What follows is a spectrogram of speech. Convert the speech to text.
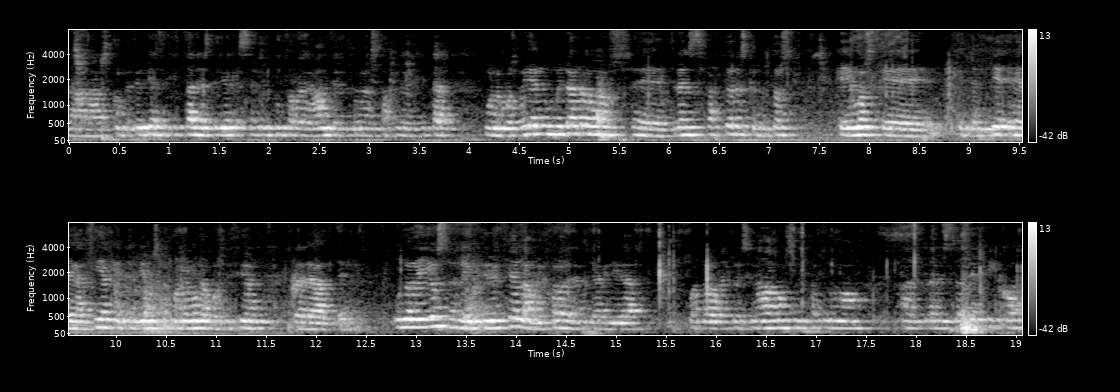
las competencias digitales tenían que ser un punto relevante dentro de nuestra agenda digital? Bueno, pues voy a enumeraros eh, tres factores que nosotros creíamos que, eh, hacía que tendríamos que poner una posición relevante. Uno de ellos es la incidencia en la mejora de la empleabilidad. Cuando reflexionábamos en torno al plan estratégico,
